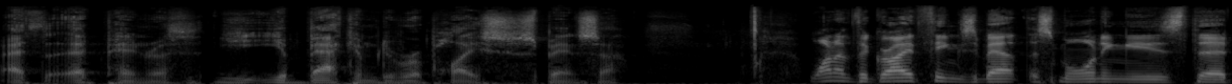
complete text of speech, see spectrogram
at the, at Penrith, you, you back him to replace Spencer. One of the great things about this morning is that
